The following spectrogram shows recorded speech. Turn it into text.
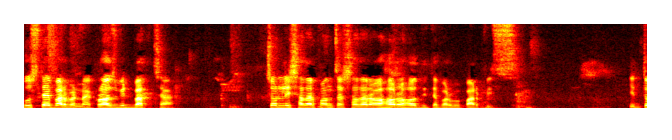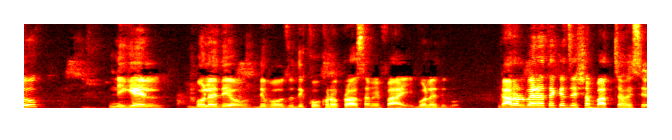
বুঝতেই পারবেন না ক্রসবিট বাচ্চা। চল্লিশ হাজার পঞ্চাশ হাজার অহরহ দিতে পারব পার পিস কিন্তু নিগেল বলে দিও দিব। যদি কখনো ক্রস আমি পাই বলে দিব। গারল বেড়া থেকে যেসব বাচ্চা হয়েছে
